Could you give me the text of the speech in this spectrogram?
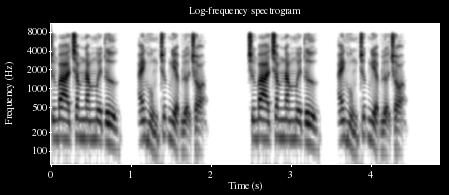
chương ba trăm năm mươi b ố anh hùng chức nghiệp lựa chọn. Chương ba trăm năm mươi b ố anh hùng chức nghiệp lựa chọn.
